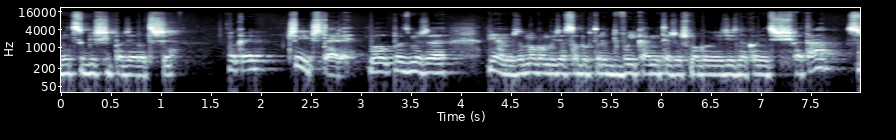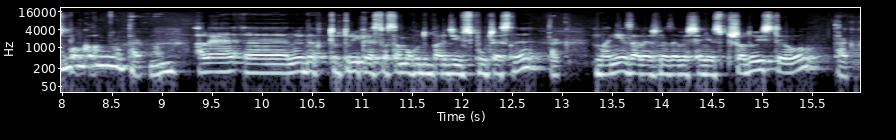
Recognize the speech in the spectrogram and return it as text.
Mitsubishi Pajero 3. Okej. 3 i 4, bo powiedzmy, że wiem, że mogą być osoby, które dwójkami też już mogą jeździć na koniec świata, spoko. No tak, no. Ale e, no jednak tr- trójka jest to samochód bardziej współczesny, Tak, ma niezależne zawieszenie z przodu i z tyłu, tak.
